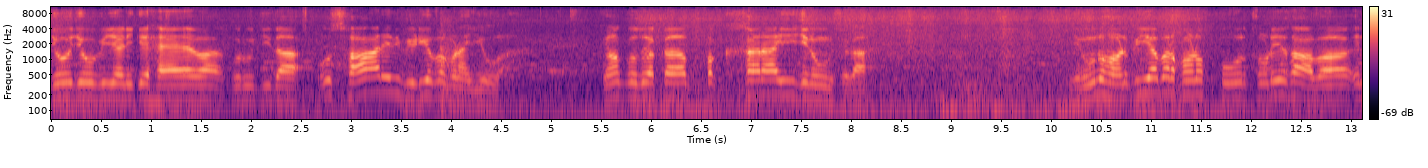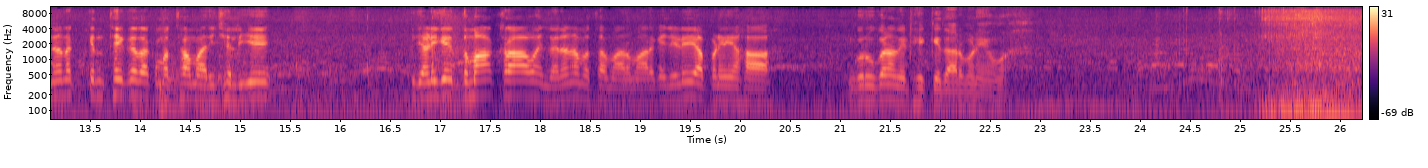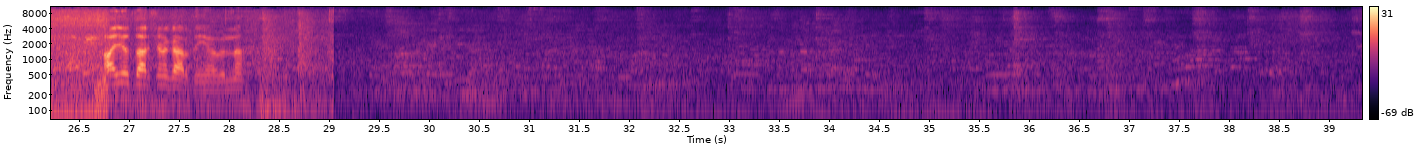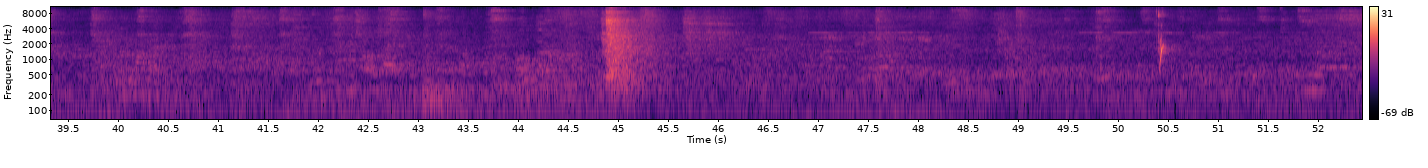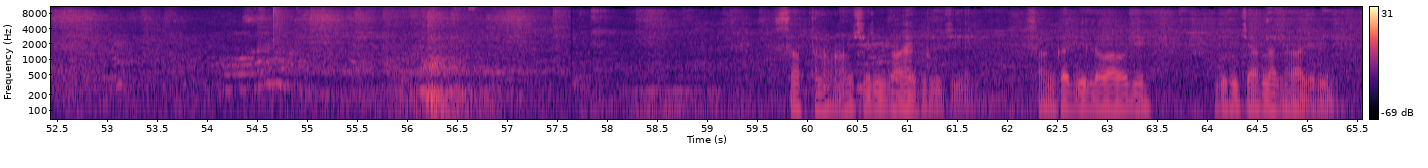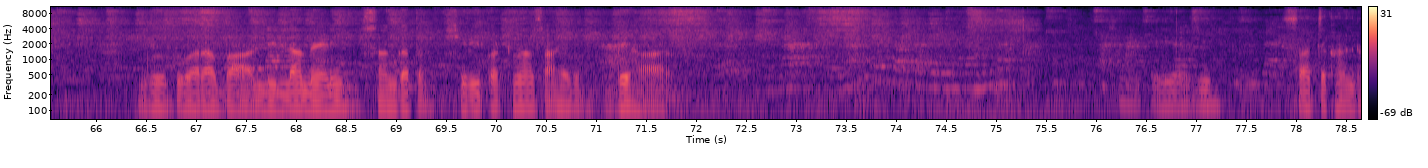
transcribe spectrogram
ਜੋ ਜੋ ਵੀ ਯਾਨੀ ਕਿ ਹੈ ਵਾ ਗੁਰੂ ਜੀ ਦਾ, ਉਹ ਸਾਰੇ ਦੀ ਵੀਡੀਓ ਆਪਾਂ ਬਣਾਈ ਹੋ ਆ। ਕਿਉਂਕਿ ਉਦੋਂ ਇੱਕ ਵੱਖਰਾ ਹੀ ਜਨੂਨ ਸੀਗਾ। ਜਨੂਨ ਹੁਣ ਵੀ ਆ, ਪਰ ਹੁਣ ਹੋਰ ਥੋੜੇ ਹਿਸਾਬ ਇਹਨਾਂ ਨਾਲ ਕਿੰਥੇ ਕੁ ਤੱਕ ਮੱਥਾ ਮਾਰੀ ਚੱਲੀਏ ਯਾਨੀ ਕਿ ਦਿਮਾਗ ਖਰਾਬ ਹੋ ਜਾਂਦਾ ਇਹਨਾਂ ਨਾਲ ਮੱਥਾ ਮਾਰ ਮਾਰ ਕੇ, ਜਿਹੜੇ ਆਪਣੇ ਆਹ ਗੁਰੂ ਘਰਾਂ ਦੇ ਠੇਕੇਦਾਰ ਬਣੇ ਹੋ ਆ। ਆਜੋ ਦਰਸ਼ਨ ਕਰਦੇ ਆ ਪਹਿਲਾਂ। ਸਤਨਾਮ ਸ਼੍ਰੀ ਵਾਹਿਗੁਰੂ ਜੀ। ਸੰਗਤ ਜੀ, ਲਵਾਓ ਜੀ, ਗੁਰੂ ਚਰਨਾਂ 'ਚ ਹਾਜ਼ਰੀ ਗੁਰਦੁਆਰਾ ਬਾਲ ਲੀਲਾ ਮੈਣੀ ਸੰਗਤ, ਸ਼੍ਰੀ ਪਟਨਾ ਸਾਹਿਬ, ਬਿਹਾਰ। ਇਹ ਹੈ ਜੀ ਸੱਚਖੰਡ,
